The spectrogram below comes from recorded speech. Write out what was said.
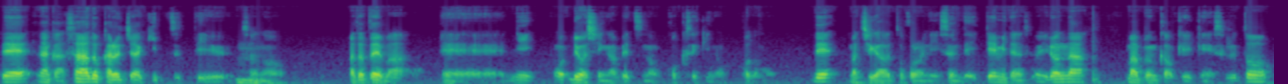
で、なんか、サードカルチャーキッズっていうう、ん。その、まあ、例えば、えーに、お両親が別の国籍の子供。で、まあ、違うところに住んでいて、みたいな、いろんな、まあ、文化を経験すると、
